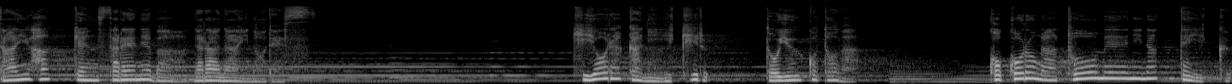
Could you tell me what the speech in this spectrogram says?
再発見されねばならないのです。清らかに生きるということは心が透明になっていく。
